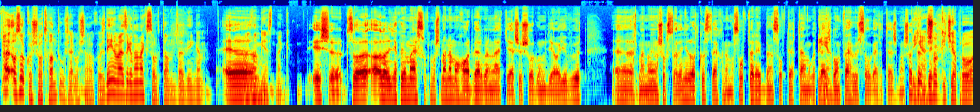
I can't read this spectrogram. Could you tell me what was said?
Az okos otthon, túlságosan okos. De én már ezeket már megszoktam, de engem Ö, ez nem ijeszt meg. És szóval az a lényeg, hogy a Microsoft most már nem a hardwareben látja elsősorban ugye a jövőt, ezt már nagyon sokszor lenyilatkozták, hanem a szoftverekben, szoftvertámogatásban, felhőszolgáltatásban, stb. Igen, sok kicsi apró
